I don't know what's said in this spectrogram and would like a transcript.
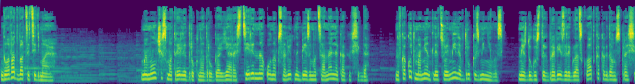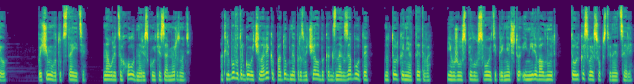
Глава 27. Мы молча смотрели друг на друга. Я растерянно, он абсолютно безэмоционально, как и всегда. Но в какой-то момент лицо Эмиля вдруг изменилось. Между густых бровей залегла складка, когда он спросил. «Почему вы тут стоите? На улице холодно, рискуете замерзнуть». От любого другого человека подобное прозвучало бы как знак заботы, но только не от этого. Я уже успела усвоить и принять, что Эмиля волнует только свои собственные цели.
